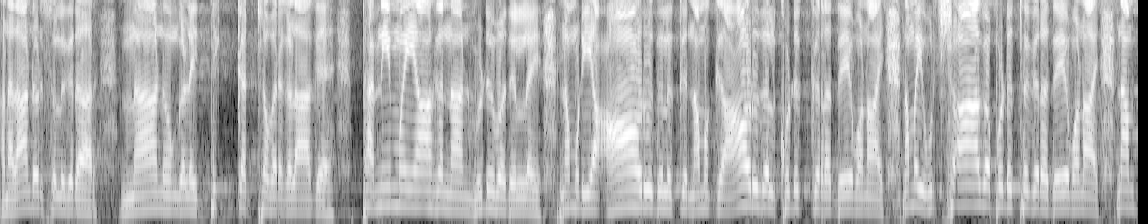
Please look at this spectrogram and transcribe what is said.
ஆனால் ஆண்டவர் சொல்லுகிறார் நான் உங்களை திக்கற்றவர்களாக தனிமையாக நான் விடுவதில்லை. நம்முடைய ஆறுதலுக்கு நமக்கு ஆறுதல் கொடுக்கிற தேவனாய் நம்மை உற்சாகப்படுத்துகிற தேவனாய் நாம்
